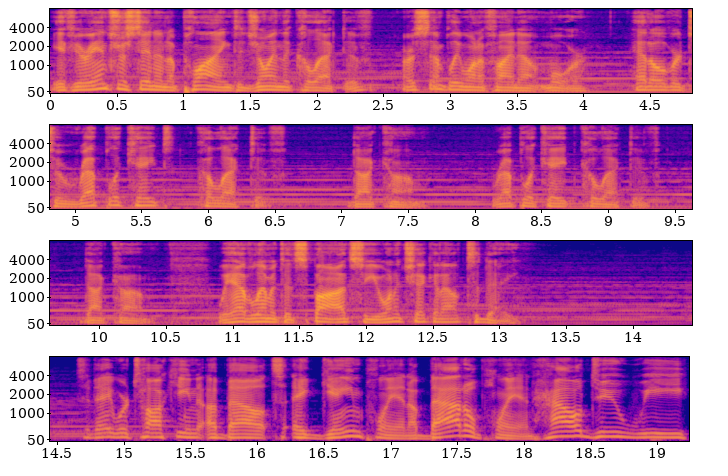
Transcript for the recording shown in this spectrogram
If you're interested in applying to join the collective or simply want to find out more, head over to replicatecollective.com. Replicatecollective.com. We have limited spots, so you want to check it out today. Today we're talking about a game plan, a battle plan. How do we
